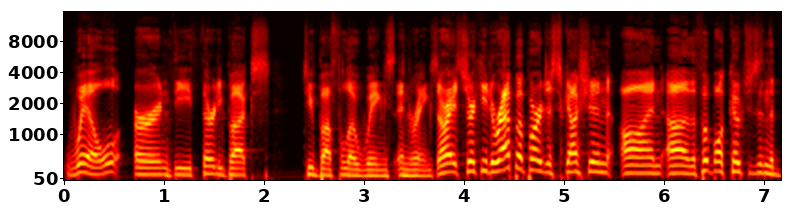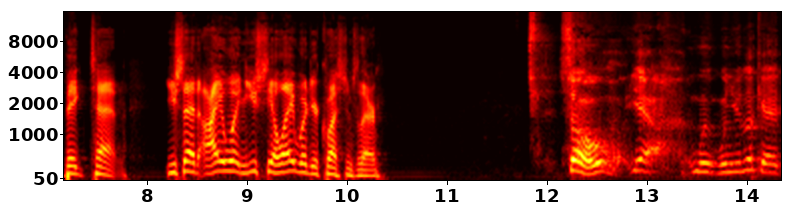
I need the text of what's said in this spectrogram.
will earn the 30 bucks to Buffalo Wings and Rings. All right, Stricky, to wrap up our discussion on uh, the football coaches in the Big Ten, you said Iowa and UCLA. What are your questions there? So, yeah, when, when you look at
